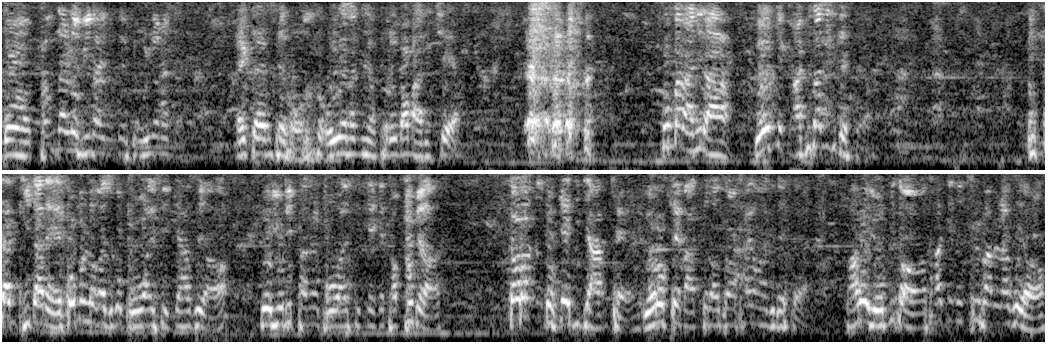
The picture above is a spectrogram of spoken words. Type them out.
뭐 벽난로 위나 이런 데 이렇게 올려놓는 액자 형태로 올려놓는 형태를 더 많이 취해요. 뿐만 아니라 이렇게 가져다니기도 했어요. 비싼 비단에 솜을 넣어가지고 보호할 수 있게 하고요. 그 유리판을 보호할 수 있게 이렇게 덮으면 떨어져도 깨지지 않게 이렇게 만들어서 사용하기도 했어요. 바로 여기서 사진은 출발을 하고요.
